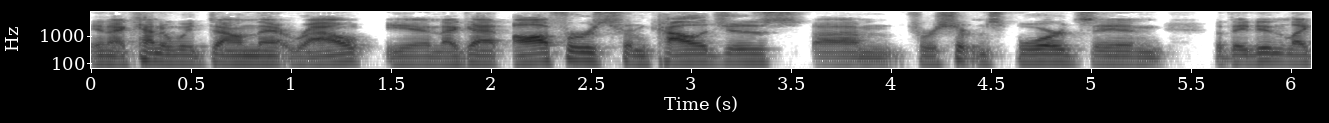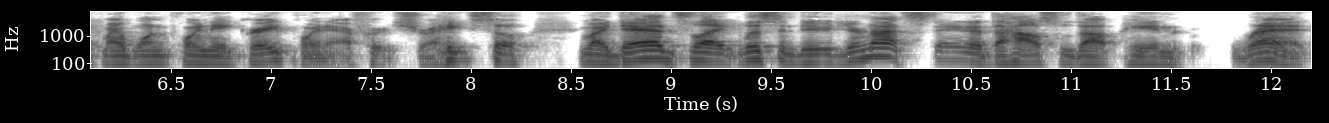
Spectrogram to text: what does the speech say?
And I kind of went down that route and I got offers from colleges um, for certain sports and, but they didn't like my 1.8 grade point average. Right. So my dad's like, listen, dude, you're not staying at the house without paying rent.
